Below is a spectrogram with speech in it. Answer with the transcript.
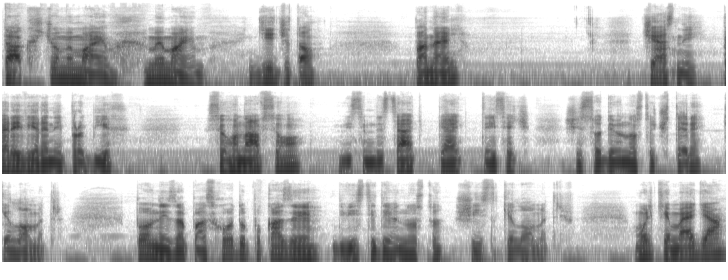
Так, що ми маємо? Ми маємо Digital панель, чесний перевірений пробіг. Всього-навсього 85 тисяч 694 кілометри. Повний запас ходу показує 296 кілометрів. Мультимедіа.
